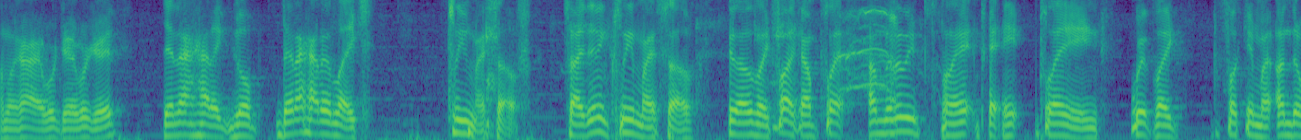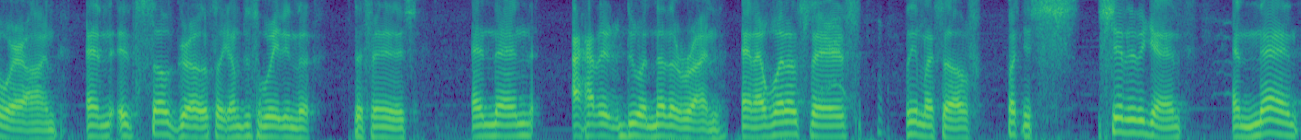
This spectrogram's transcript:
I'm like, all right, we're good, we're good. Then I had to go. Then I had to like clean myself. So I didn't clean myself because I was like, fuck, I'm play. I'm literally play- pay- playing with like fucking my underwear on, and it's so gross. Like I'm just waiting to to finish, and then I had to do another run, and I went upstairs, cleaned myself, fucking sh- shit it again, and then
